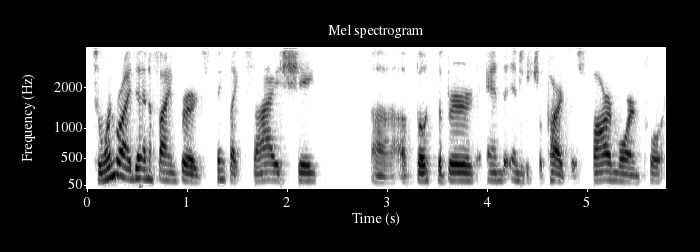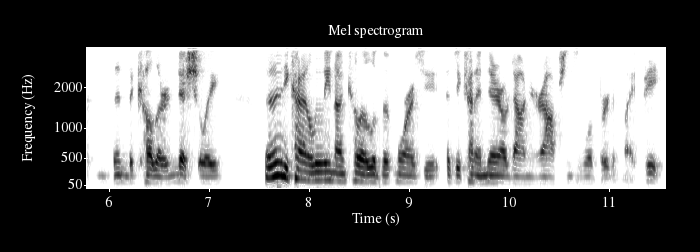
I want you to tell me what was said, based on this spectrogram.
So when we're identifying birds, things like size, shape uh, of both the bird and the individual parts is far more important than the color initially. And then you kind of lean on color a little bit more as you, as you kind of narrow down your options of what bird it might be.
